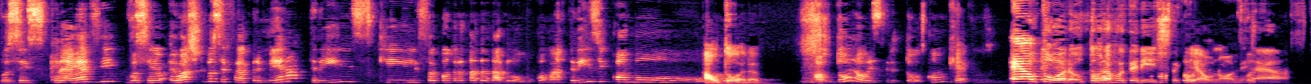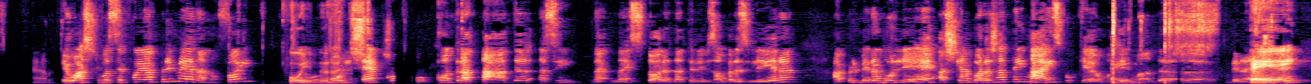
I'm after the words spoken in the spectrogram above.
Você escreve, você, eu acho que você foi a primeira atriz que foi contratada da Globo como atriz e como autora. Autora ou escritor? Como que é? É autora, é, autora é, roteirista, que é o nome. É, é. Eu acho que você foi a primeira, não foi? Foi, durante. Mulher contratada, assim, na, na história da televisão brasileira, a primeira mulher, acho que agora já tem mais, porque é uma tem. demanda grande. Tem. Né?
